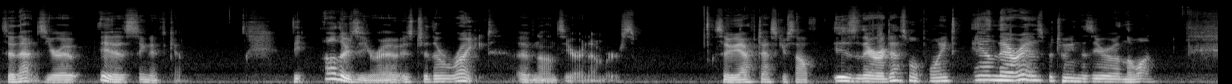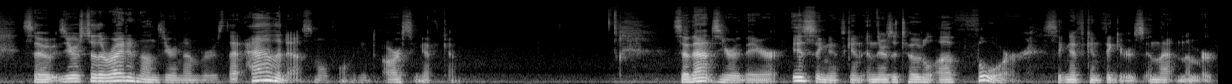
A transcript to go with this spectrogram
So that zero is significant. The other zero is to the right of non-zero numbers. So you have to ask yourself, is there a decimal point? And there is between the 0 and the 1. So zeros to the right of non-zero numbers that have a decimal point are significant. So that zero there is significant, and there's a total of four significant figures in that number.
